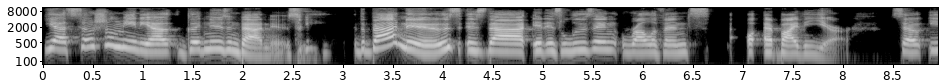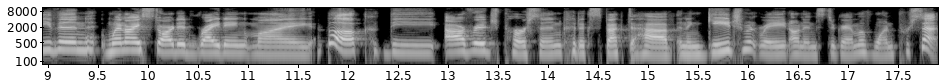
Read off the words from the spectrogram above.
Yeah, social media, good news and bad news. The bad news is that it is losing relevance uh, by the year. So even when I started writing my book, the average person could expect to have an engagement rate on Instagram of 1%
